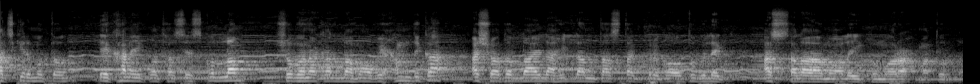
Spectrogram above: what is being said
আজকের মতো এখানেই কথা শেষ করলাম। শুভনাক আল্লাহ হামদিকা আসাদুল্লাহ তাস্তাক আসসালামু আলাইকুম রহমতুল্লাহ।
